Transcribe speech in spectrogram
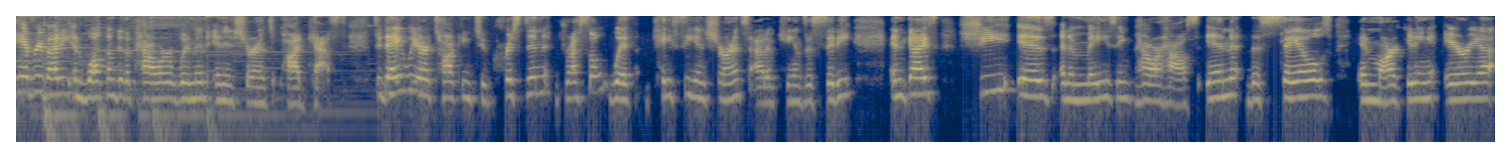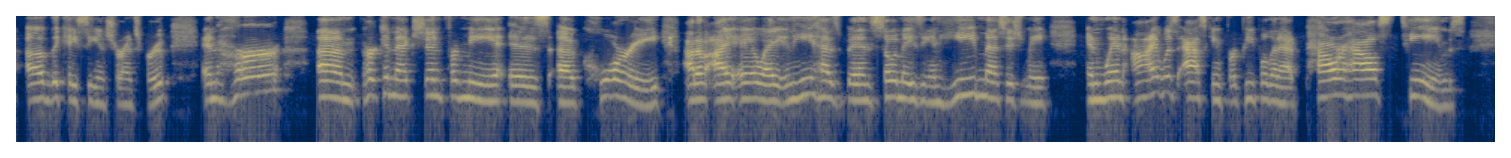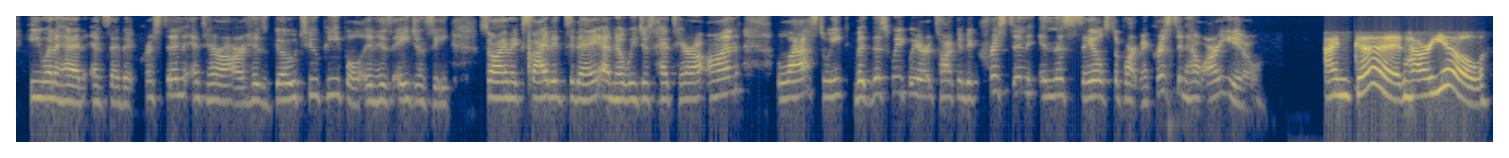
Hey, everybody, and welcome to the Power Women in Insurance podcast. Today, we are talking to Kristin Dressel with KC Insurance out of Kansas City. And guys, she is an amazing powerhouse in the sales and marketing area of the KC Insurance Group. And her um, her connection for me is uh, Corey out of IAOA, and he has been so amazing. And he messaged me, and when I was asking for people that had powerhouse teams, he went ahead and said that Kristin and Tara are his go-to people in his agency. So I'm excited today. I know we just had Tara on last week, but this week we are talking to Kristin in the sales department. Kristin, how are you? I'm good. How are you?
